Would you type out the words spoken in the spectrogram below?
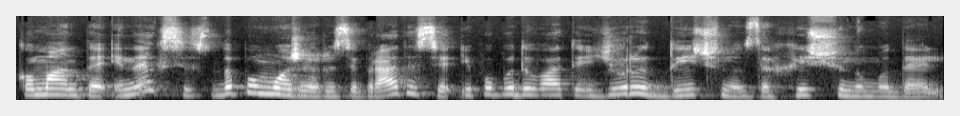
Команда Inexis допоможе розібратися і побудувати юридично захищену модель.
